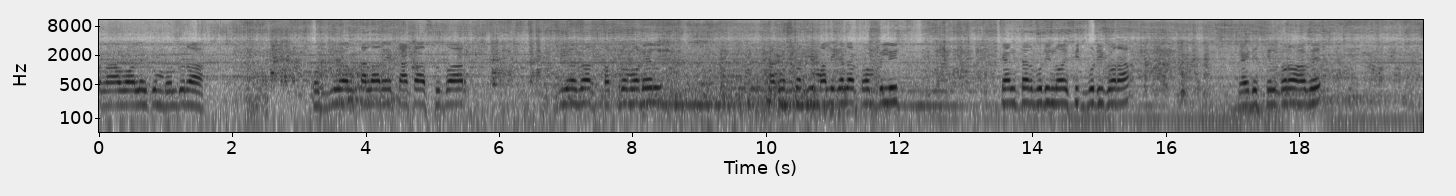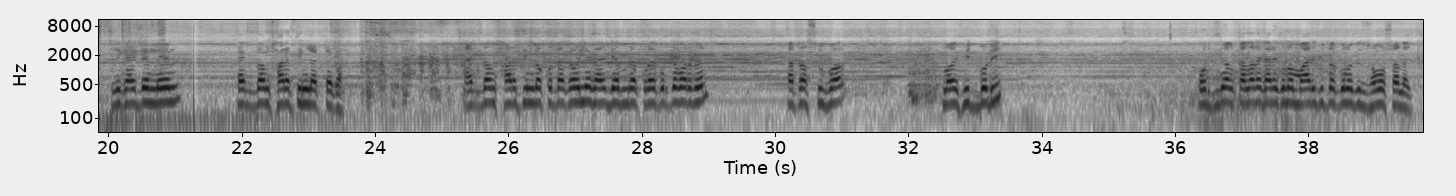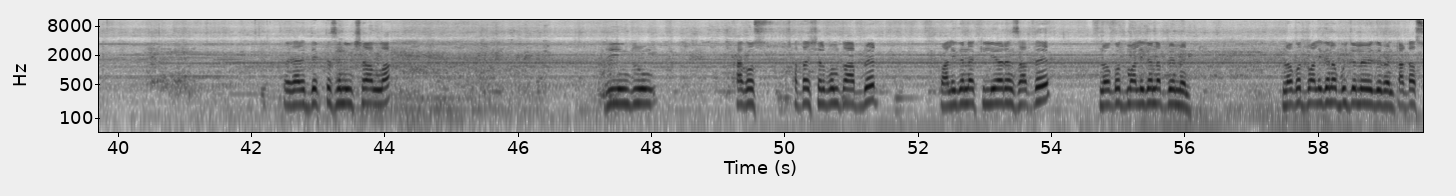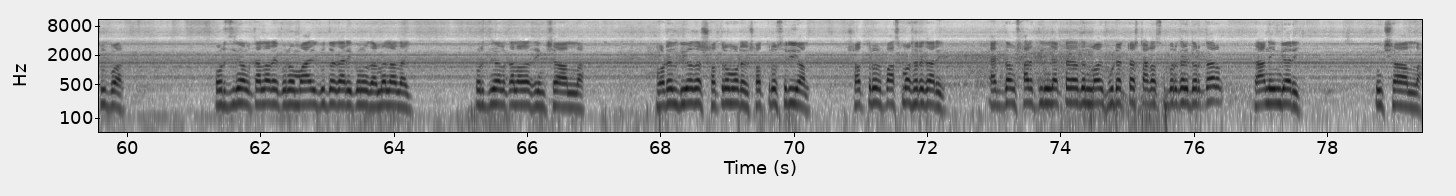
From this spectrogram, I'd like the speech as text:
আসসালামু আলাইকুম বন্ধুরা। অরিজিনাল কালারে টাটা সুপার দুই হাজার সতেরো মডেল। কাগজপাতি মালিকানা কমপ্লিট ক্যান্টার বডি নয় ফিট বডি করা গাড়িটি সেল করা হবে। যদি গাড়িটা নেন একদম সাড়ে তিন লাখ টাকা। একদম সাড়ে তিন লক্ষ টাকা হইলে গাড়িটি আপনারা ক্রয় করতে পারবেন। টাটা সুপার নয় ফিট বডি। অরিজিনাল কালারে গাড়ি কোনো মায়ের গুতা কোনো কিছু সমস্যা নাই। গাড়ি দেখতেছেন ইনশাআল্লাহ। রিং রুং কাগজ সাতাশ সাল পর্যন্ত আপডেট। মালিকানা ক্লিয়ারেন্স হাতে, নগদ মালিকানা পেমেন্ট। নগদ মালিকানা বুঝে লয়ে যাবেন, টাটা সুপার। অরিজিনাল কালারে কোনো মায়ের গুদা গাড়ি কোনো ঝামেলা নাই। অরিজিনাল কালার আছে ইনশাআল্লাহ। মডেল দুই হাজার সতেরো মডেল সতেরো সিরিয়াল সতেরোর পাঁচ মাসের গাড়ি। একদম সাড়ে তিন লাখ টাকা তাদের নয় ফুট একটা টাটা সুপার গাড়ি দরকার রানিং গাড়ি। ইনশাআল্লাহ।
